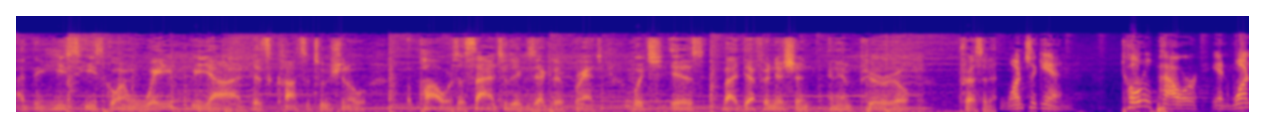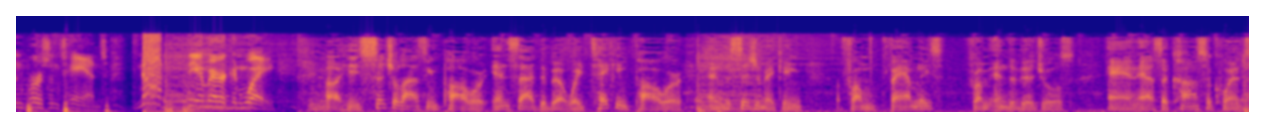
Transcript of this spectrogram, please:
I think he's, he's going way beyond his constitutional powers assigned to the executive branch, which is, by definition, an imperial precedent. Once again, total power in one person's hands, not the American way. Uh, he's centralizing power inside the Beltway, taking power and decision making from families, from individuals, and as a consequence,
